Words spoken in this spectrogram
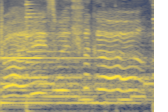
Fridays with the girls.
